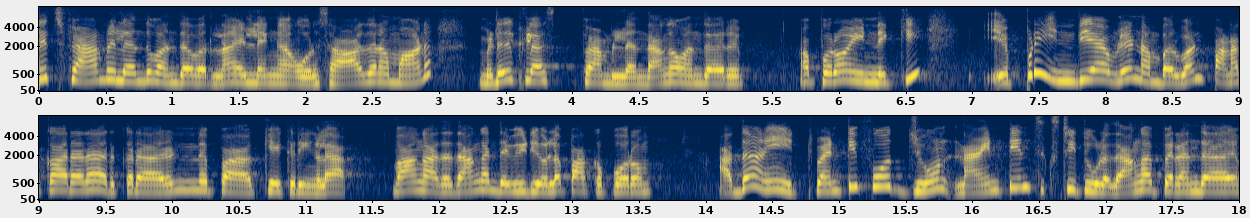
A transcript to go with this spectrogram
ரிச் ஃபேமிலிலேருந்து வந்தவர்லாம் இல்லைங்க. ஒரு சாதாரணமான மிடில் கிளாஸ் ஃபேமிலியிலேருந்தாங்க வந்தார். அப்புறம் இன்றைக்கி எப்படி இந்தியாவிலே நம்பர் ஒன் பணக்காரராக இருக்கிறாருன்னு பா கேட்குறீங்களா வாங்க அதை தாங்க இந்த வீடியோவில் பார்க்க போகிறோம் Adani twenty fourth June nineteen sixty டூவில் தாங்க பிறந்தார்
